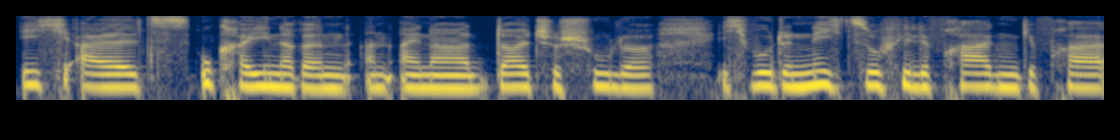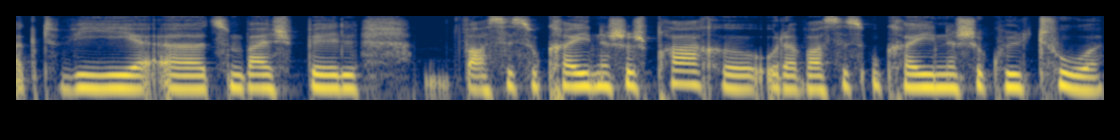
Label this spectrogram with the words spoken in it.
ich als Ukrainerin an einer deutschen Schule, ich wurde nicht so viele Fragen gefragt wie äh, zum Beispiel, was ist ukrainische Sprache oder was ist ukrainische Kultur?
